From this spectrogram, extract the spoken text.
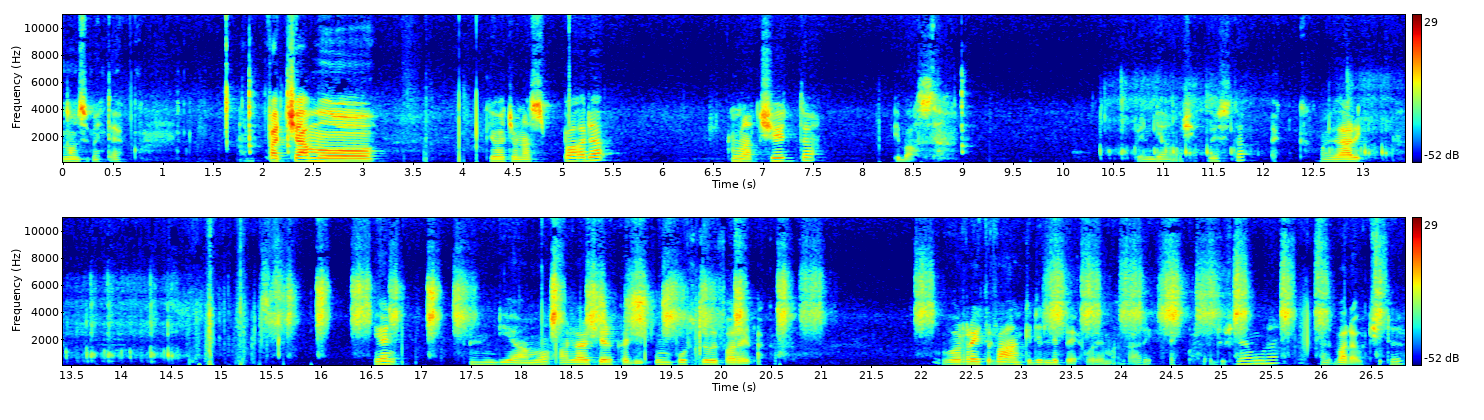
non si mette ecco. Facciamo che faccio una spada un'accetta e basta. Prendiamoci questa ecco magari. E andiamo alla ricerca di un posto dove fare la casa. Vorrei trovare anche delle pecore magari. Ecco una vado a uccidere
